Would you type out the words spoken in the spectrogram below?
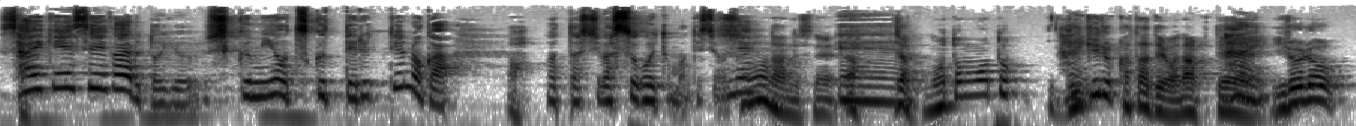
再現性があるという仕組みを作ってるっていうのが、あ。私はすごいと思うんですよね。そうなんですね。ええあじゃあ、もともとできる方ではなくて、はい。い、ろいろ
